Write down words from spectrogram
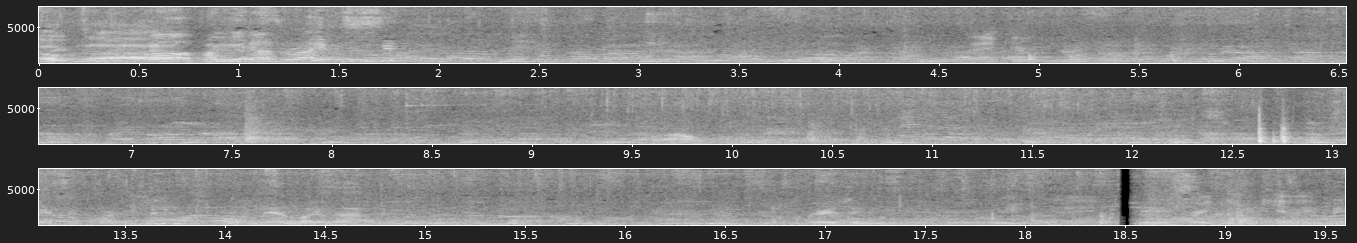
Oh, fajitas, right? Thank you. Wow. Oh man, look at that. Crazy. Jeez. Freaking kidding me.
